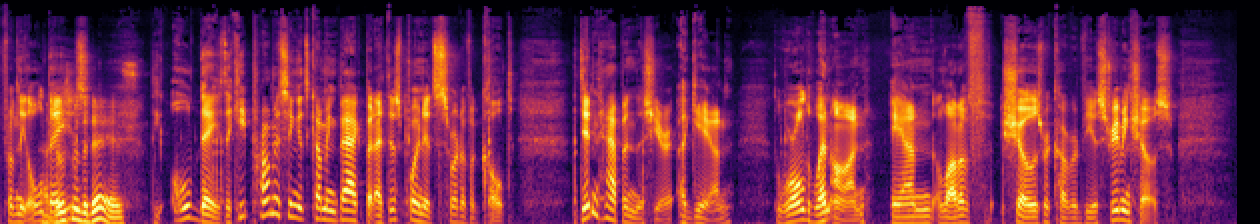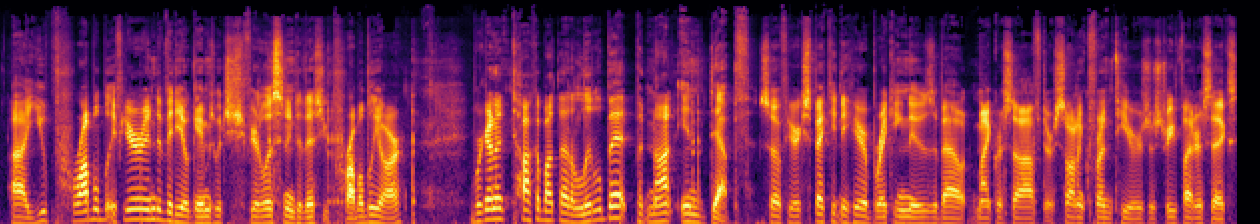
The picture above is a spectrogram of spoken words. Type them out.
from the old days? Those were the days. the old days. They keep promising it's coming back, but at this point, it's sort of a cult. It didn't happen this year again. The world went on, and a lot of shows were covered via streaming shows. Uh, you probably, if you're into video games, which if you're listening to this, you probably are. We're going to talk about that a little bit, but not in depth. So if you're expecting to hear breaking news about Microsoft or Sonic Frontiers or Street Fighter 6,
